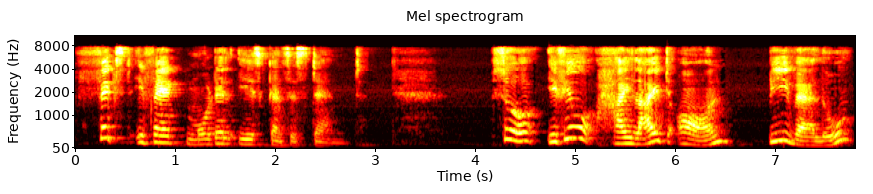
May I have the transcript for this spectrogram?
fixed effect model is consistent. So if you highlight on p-value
